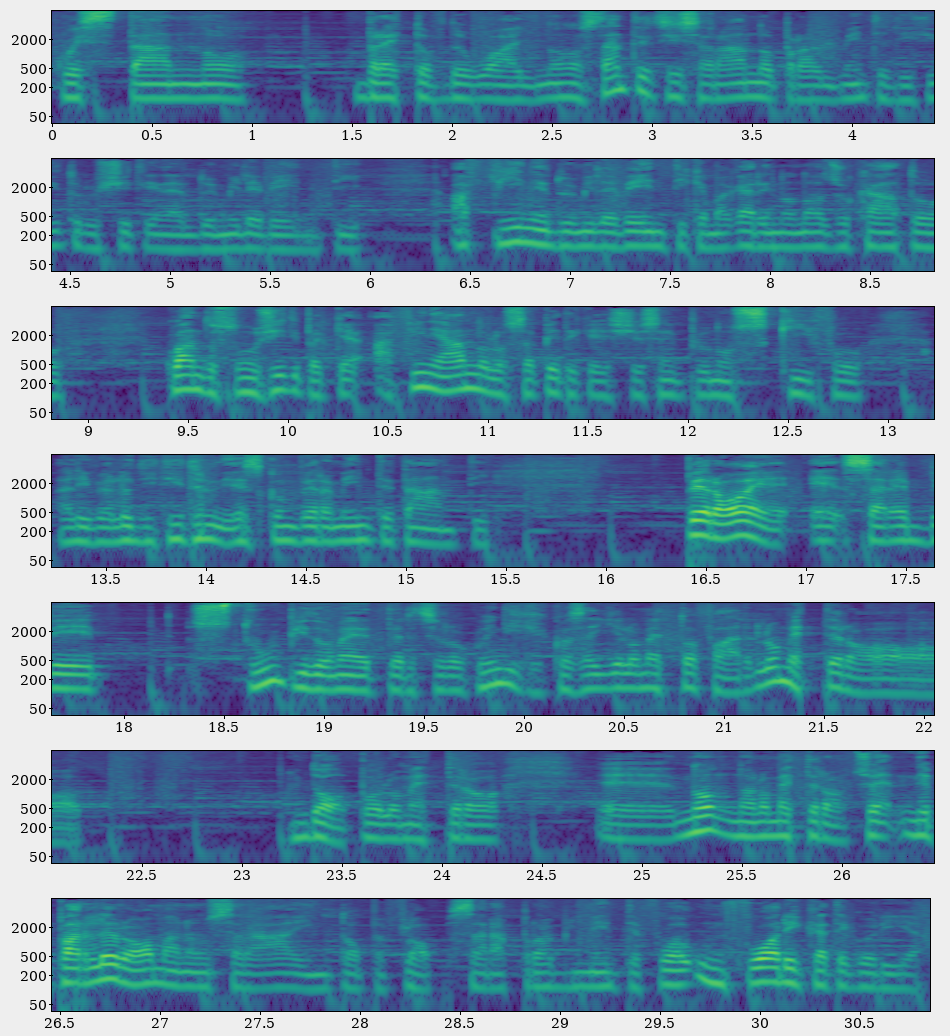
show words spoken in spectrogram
quest'anno Breath of the Wild, nonostante ci saranno probabilmente dei titoli usciti nel 2020, a fine 2020 che magari non ho giocato quando sono usciti perché a fine anno lo sapete che esce sempre uno schifo a livello di titoli, ne escono veramente tanti però è, è, sarebbe stupido mettercelo, quindi che cosa glielo metto a fare? Lo metterò dopo, lo metterò... Eh, non, non, lo metterò, cioè ne parlerò ma non sarà in top flop, sarà probabilmente fu- un fuori categoria.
